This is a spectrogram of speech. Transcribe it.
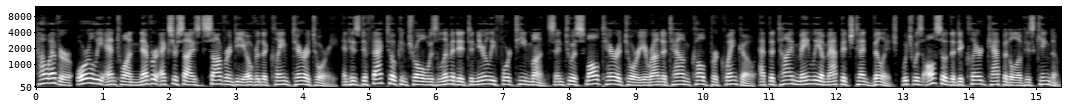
However, orally Antoine never exercised sovereignty over the claimed territory, and his de facto control was limited to nearly 14 months and to a small territory around a town called Perquenco at the time mainly a Mapuche tent village, which was also the declared capital of his kingdom.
